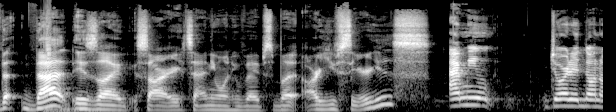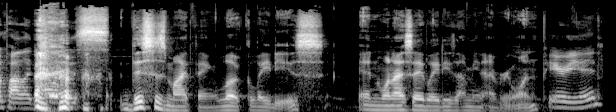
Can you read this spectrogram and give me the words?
th- that is like sorry to anyone who vapes, but are you serious? I, mean, Jordan, don't apologize. This is my thing. Look, ladies, and when I say ladies, I mean everyone. Period.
